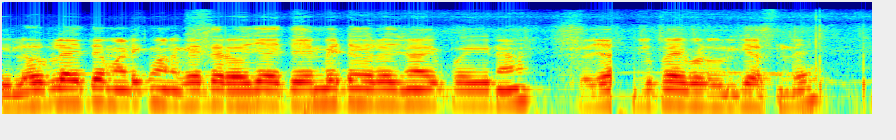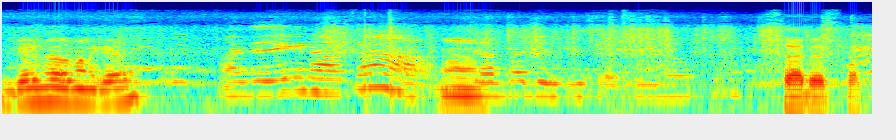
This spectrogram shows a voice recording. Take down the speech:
ఈ లోపల అయితే మనకి మనకైతే రోజు అయితే ఏం పెట్టాం రోజు? అయిపోయినా రోజు ఉల్లిపాయ కూడా ఉడికేస్తుంది. ఇంకేం కావాలి మనకి. సరే సరే.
